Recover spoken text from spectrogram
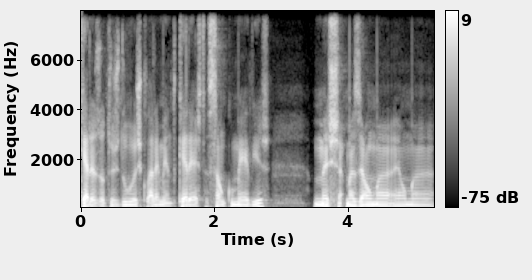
quer as outras duas, claramente, quer esta, são comédias, mas, mas é uma. É uma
